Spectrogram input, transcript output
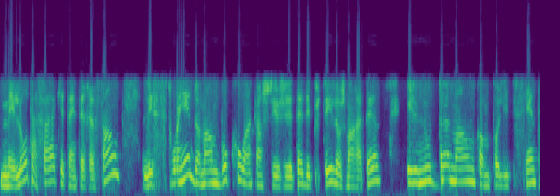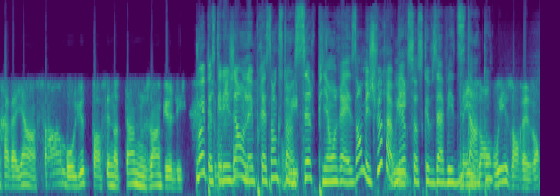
Mais l'autre affaire qui est intéressante, les citoyens demandent beaucoup. Hein, quand j'étais député, là, je m'en rappelle, ils nous demandent comme politiciens de travailler ensemble au lieu de passer notre temps à nous engueuler. Oui, parce que les gens ont l'impression que c'est un cirque, puis ils ont raison. Mais je veux revenir sur ce que vous avez dit tantôt. oui, ils ont raison.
